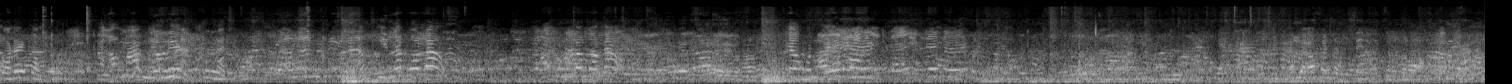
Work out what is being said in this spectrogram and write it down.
ขอได้ก่อนเอามาเดียวนี่น่ะขึ้นเลยกินแล้วหมดแล้วเอาคุณแล้วหมดแล้วเจ้วคนเดียวชอบกิน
